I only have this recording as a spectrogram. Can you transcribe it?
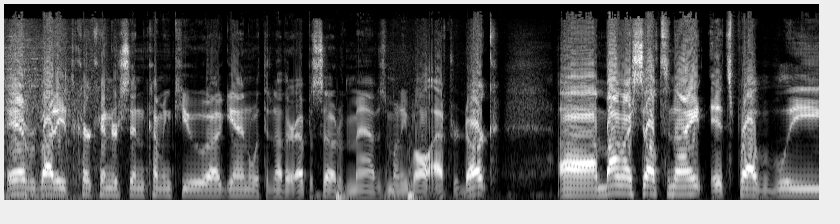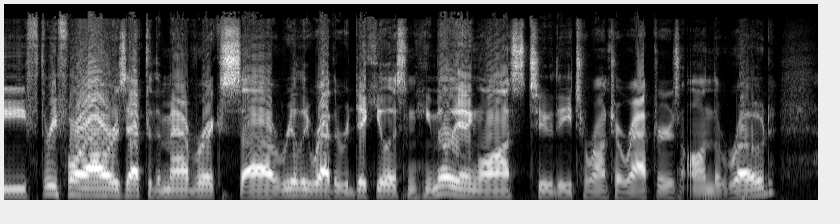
Hey everybody, it's Kirk Henderson coming to you again with another episode of Mavs Moneyball After Dark. Uh, by myself tonight. It's probably three, four hours after the Mavericks' uh, really rather ridiculous and humiliating loss to the Toronto Raptors on the road.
